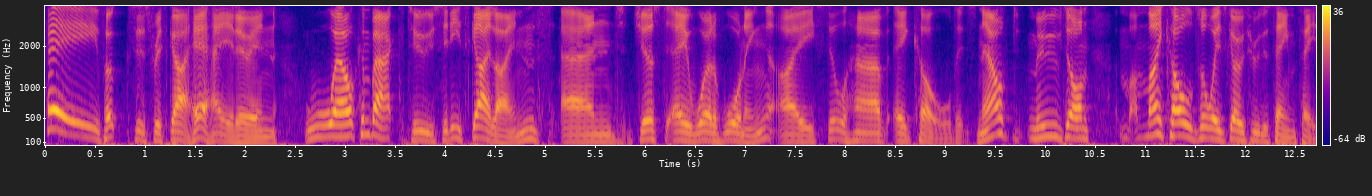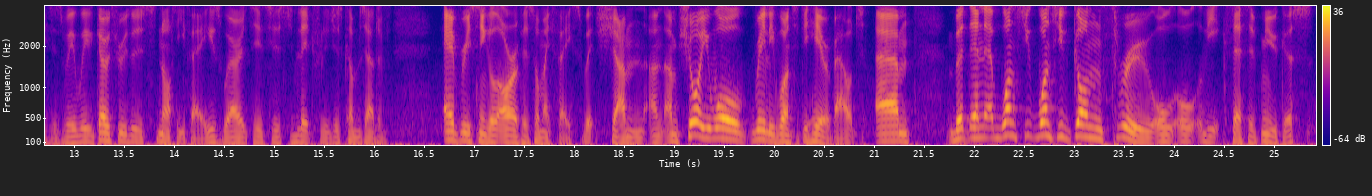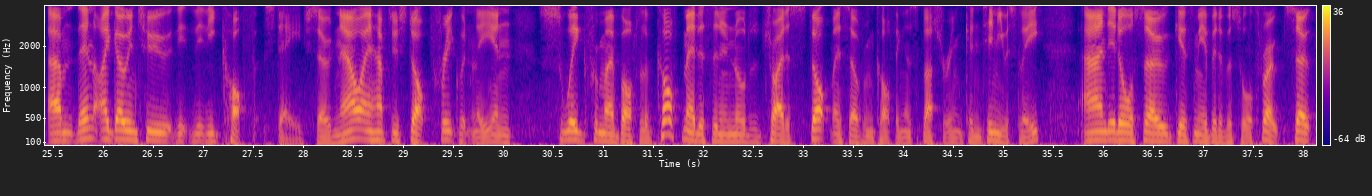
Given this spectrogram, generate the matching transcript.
Hey folks, it's Frithgar here, how you doing? Welcome back to City Skylines, and just a word of warning, I still have a cold. It's now moved on, my colds always go through the same phases. We, we go through the snotty phase, where it, it's just literally just comes out of every single orifice on my face, which um, I'm, I'm, sure you all really wanted to hear about. Um, but then uh, once you once you've gone through all, all the excessive mucus, um, then I go into the, the, the, cough stage. So now I have to stop frequently and swig from my bottle of cough medicine in order to try to stop myself from coughing and spluttering continuously. And it also gives me a bit of a sore throat. So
